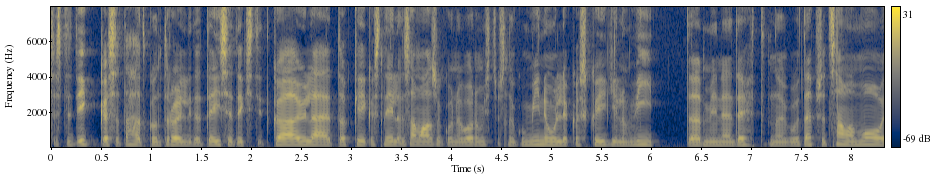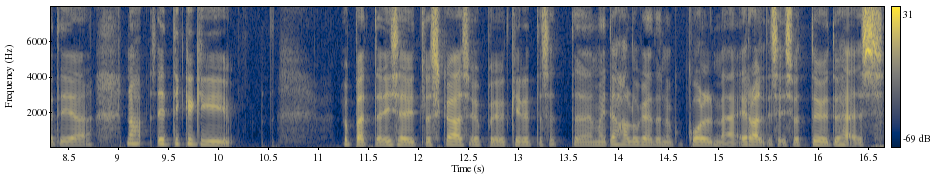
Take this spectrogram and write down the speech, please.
sest et ikka sa tahad kontrollida teise tekstid ka üle, et okei okay,, kas neil on samasugune vormistus nagu minul ja kas kõigil on viit kirjutamine tehtud nagu täpselt samamoodi ja noh, et ikkagi õpetaja ise ütles ka, see õppejõud kirjutas, et äh, ma ei taha lugeda nagu kolme eraldiseisvat tööd ühes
